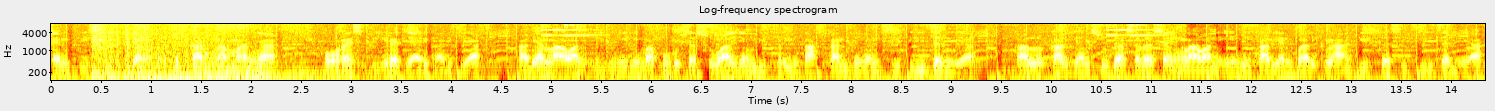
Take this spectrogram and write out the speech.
NPC yang terdekat namanya Forest Pirate ya adik-adik ya. Kalian lawan ini 50 sesuai yang diperintahkan dengan citizen ya. Kalau kalian sudah selesai ngelawan ini kalian balik lagi ke citizen ya.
